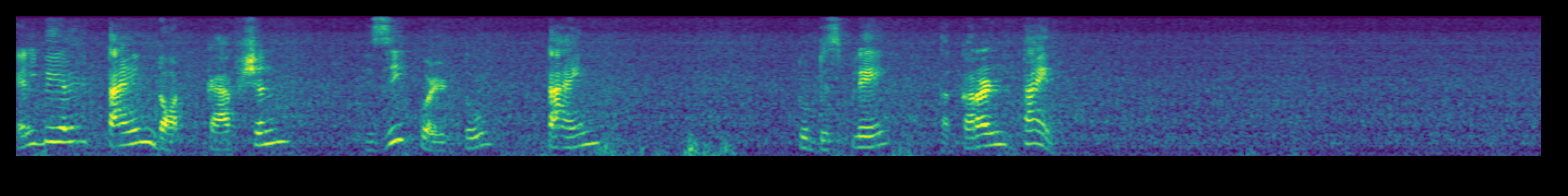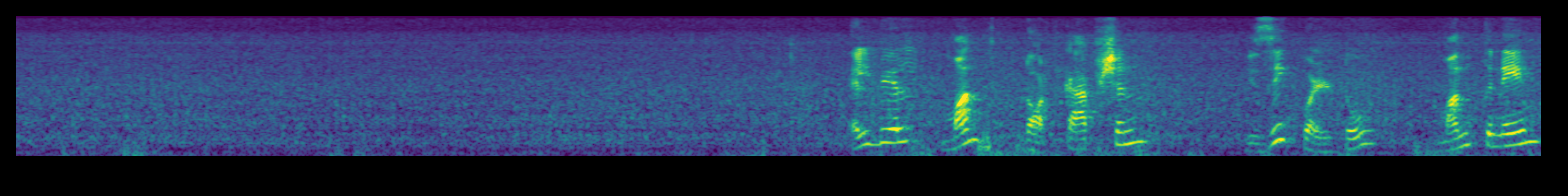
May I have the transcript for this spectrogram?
LBL time dot caption is equal to time to display the current time. LBL month dot caption is equal to month name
